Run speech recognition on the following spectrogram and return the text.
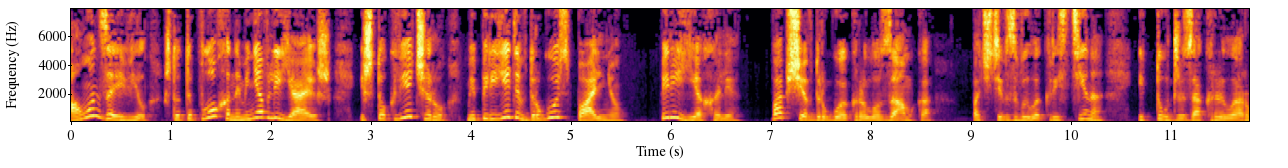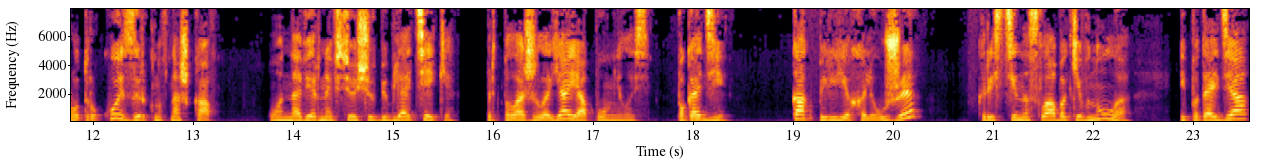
а он заявил, что ты плохо на меня влияешь и что к вечеру мы переедем в другую спальню. Переехали. Вообще в другое крыло замка. Почти взвыла Кристина и тут же закрыла рот рукой, зыркнув на шкаф. «Он, наверное, все еще в библиотеке», предположила я и опомнилась. «Погоди, как переехали уже?» Кристина слабо кивнула и, подойдя,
